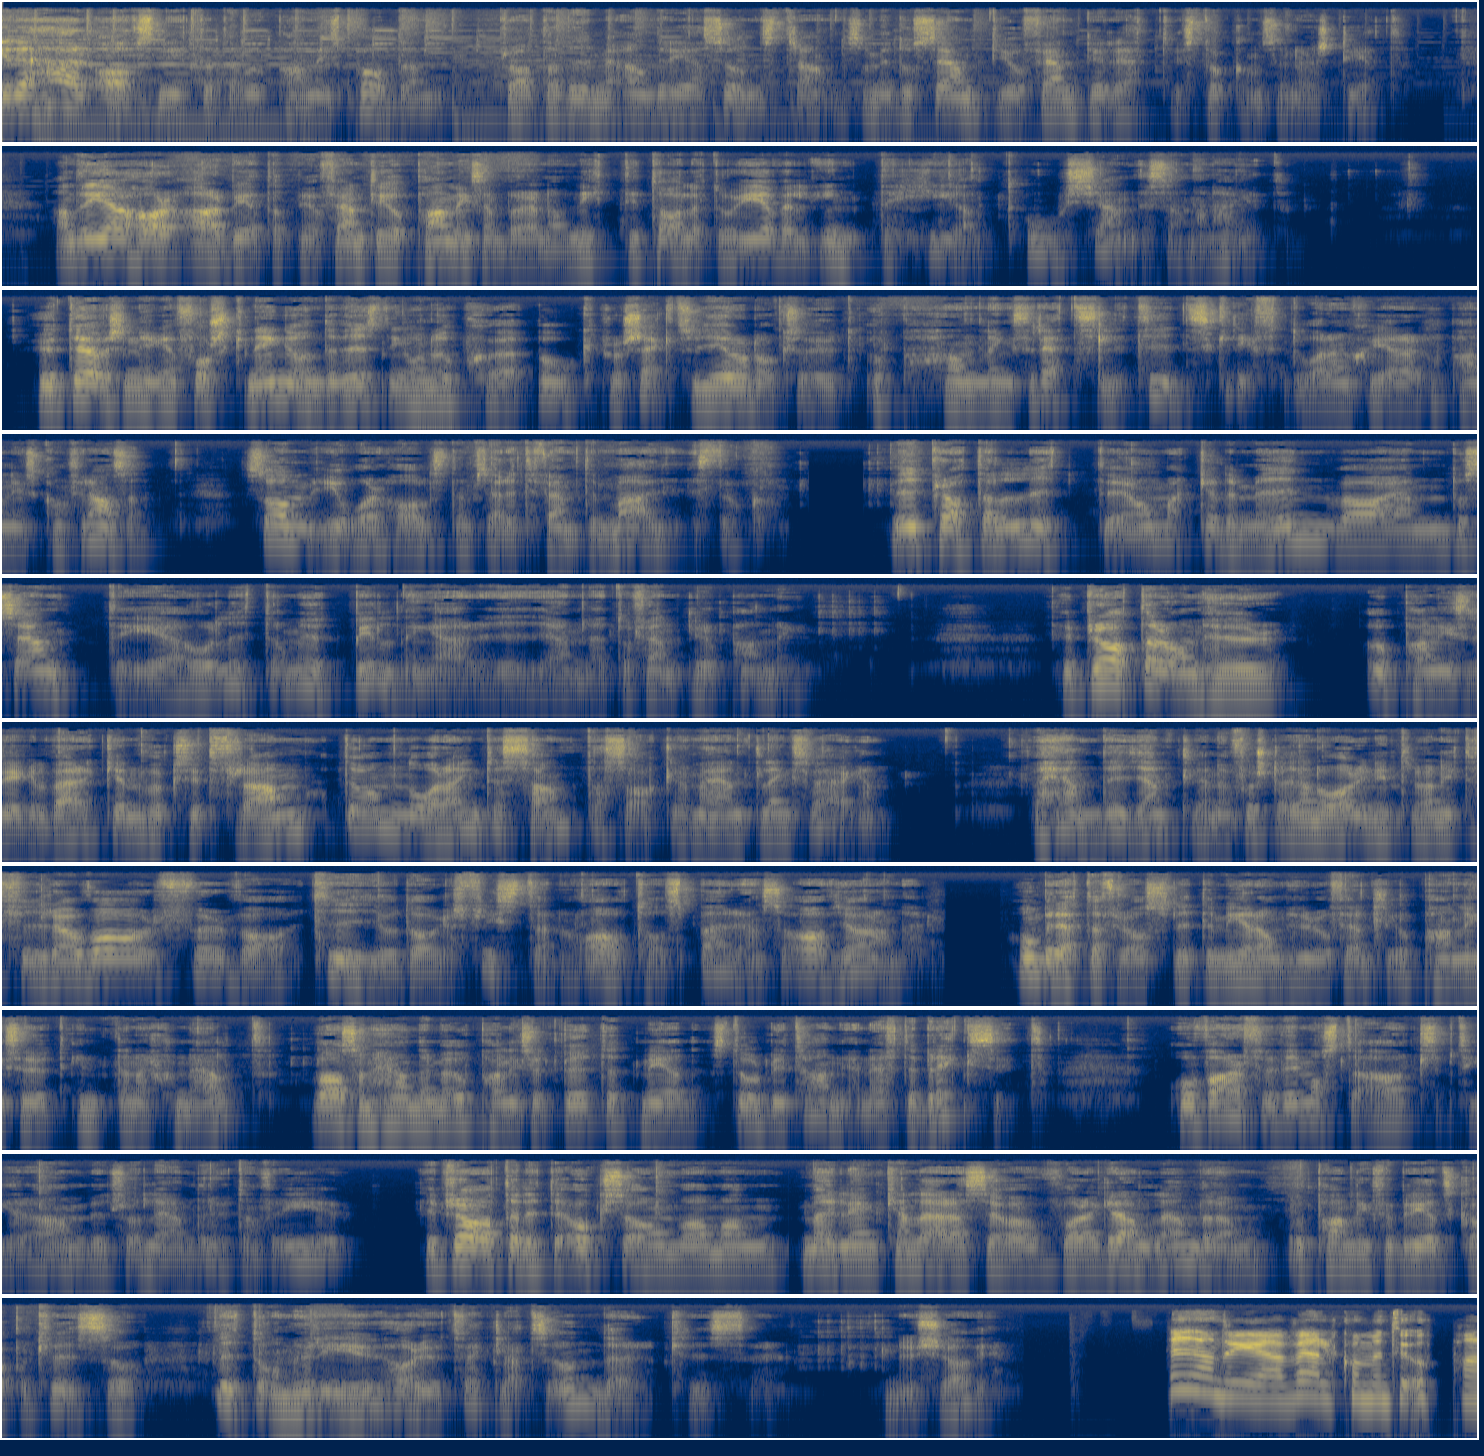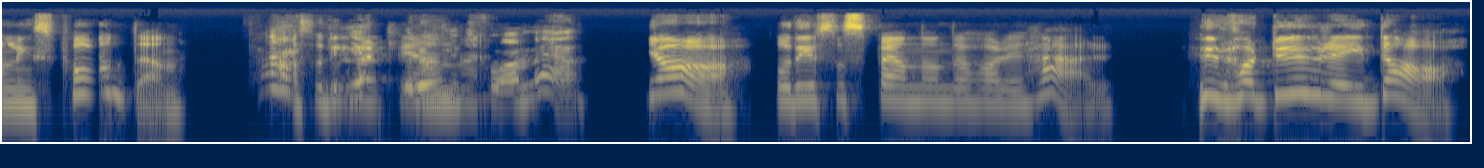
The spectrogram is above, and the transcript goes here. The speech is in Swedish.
I det här avsnittet av Upphandlingspodden pratar vi med Andrea Sundstrand som är docent i offentlig rätt vid Stockholms universitet. Andrea har arbetat med offentlig upphandling sedan början av 90-talet och är väl inte helt okänd i sammanhanget. Utöver sin egen forskning, undervisning och en uppsjö bokprojekt så ger hon också ut upphandlingsrättslig tidskrift och arrangerar upphandlingskonferensen som i år hålls den 4-5 maj i Stockholm. Vi pratar lite om akademin, vad en docent är och lite om utbildningar i ämnet offentlig upphandling. Vi pratar om hur upphandlingsregelverken vuxit fram och om några intressanta saker som har hänt längs vägen. Vad hände egentligen den 1 januari 1994 och varför var tio dagarsfristen och avtalsspärren så avgörande? Hon berättar för oss lite mer om hur offentlig upphandling ser ut internationellt, vad som händer med upphandlingsutbytet med Storbritannien efter Brexit och varför vi måste acceptera anbud från länder utanför EU. Vi pratar lite också om vad man möjligen kan lära sig av våra grannländer om upphandling för beredskap och kris och lite om hur EU har utvecklats under kriser. Nu kör vi! Hej Andrea, välkommen till Upphandlingspodden. Tack, alltså, det är jätteroligt verkligen... att få vara med. Ja, och det är så spännande att ha dig här. Hur har du det idag?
